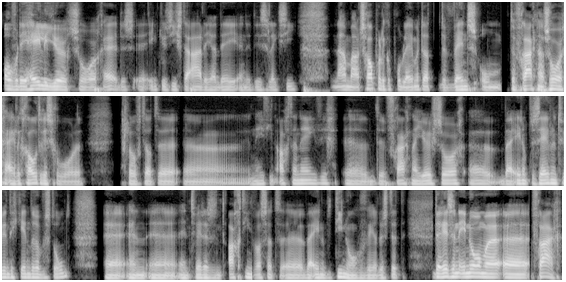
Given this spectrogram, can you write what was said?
over de hele jeugdzorg, hè, dus inclusief de ADHD en de dyslexie, naar maatschappelijke problemen, dat de wens om de vraag naar zorg eigenlijk groter is geworden. Ik geloof dat uh, in 1998 uh, de vraag naar jeugdzorg bij 1 op de 27 kinderen bestond. en in 2018 was dat bij 1 op de 10 ongeveer. Dus dit, er is een enorme vraag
